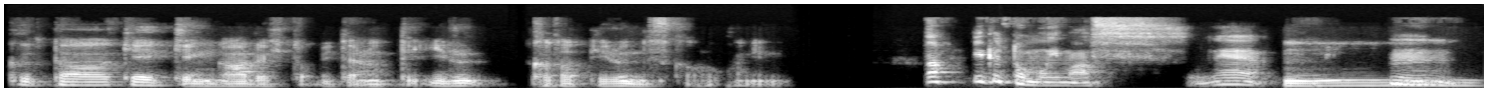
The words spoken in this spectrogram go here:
クター経験がある人みたいなのっている方っているんですか？他にも。あ、いると思いますね。うーんうん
